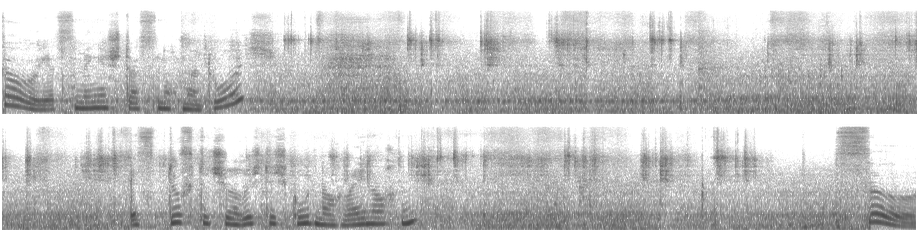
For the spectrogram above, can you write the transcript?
So, jetzt menge ich das nochmal durch. Es duftet schon richtig gut nach Weihnachten. So,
